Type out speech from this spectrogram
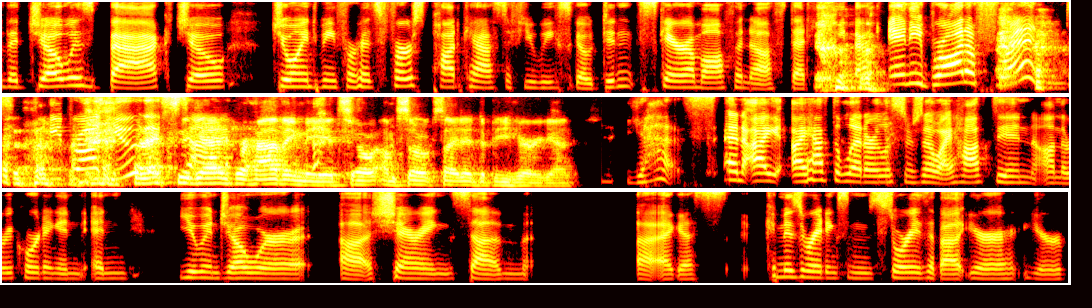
that Joe is back. Joe joined me for his first podcast a few weeks ago. Didn't scare him off enough that he came back, and he brought a friend. He brought you. Thanks again for having me. It's so I'm so excited to be here again. Yes, and I I have to let our listeners know I hopped in on the recording, and and you and Joe were uh, sharing some uh, I guess commiserating some stories about your your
